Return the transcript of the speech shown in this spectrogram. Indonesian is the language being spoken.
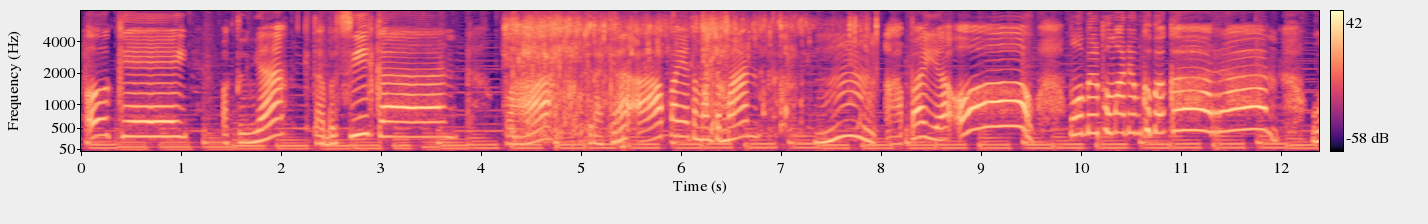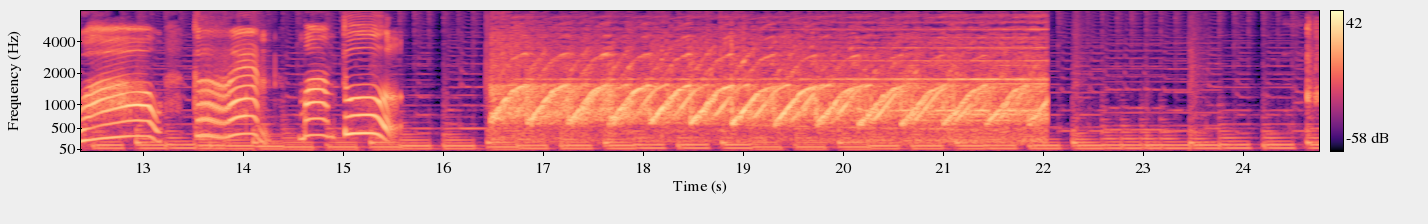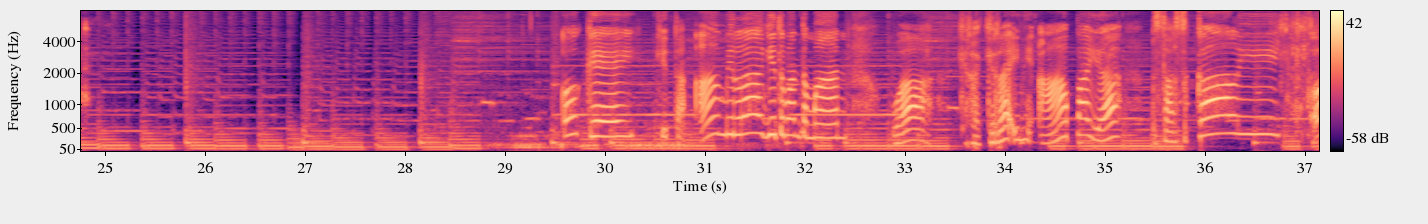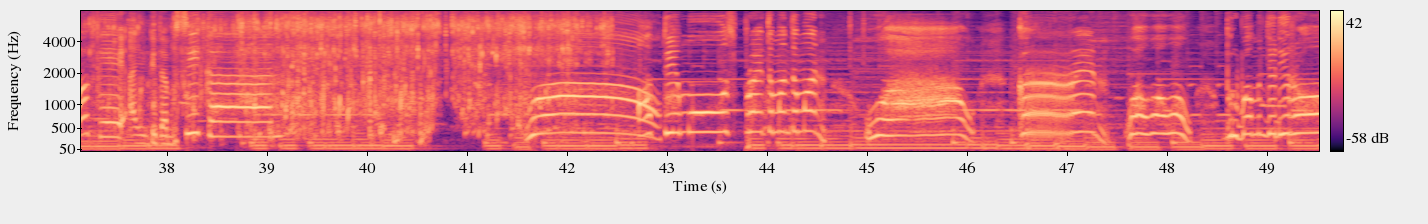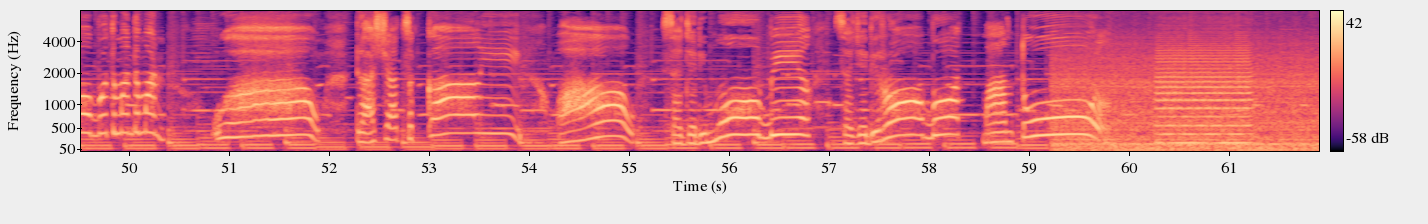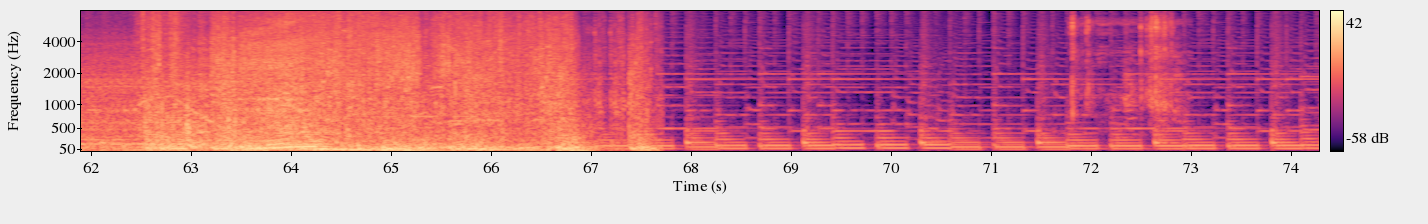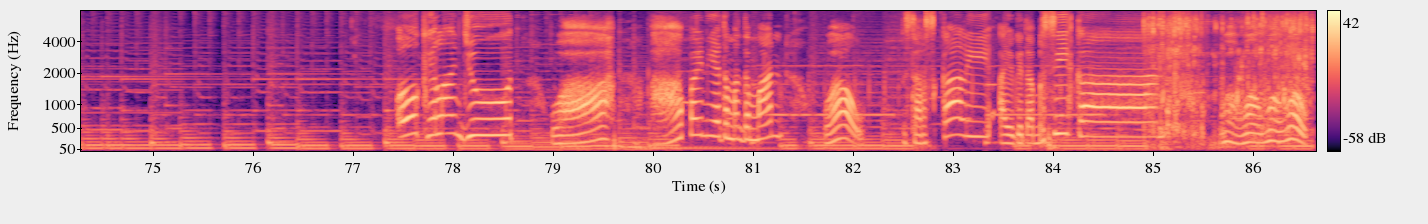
Oke, waktunya kita bersihkan. Wah, kira-kira apa ya teman-teman? Hmm, apa ya? Oh, mobil pemadam kebakaran. Wow, keren, mantul. Oke, kita ambil lagi teman-teman. Wah, kira-kira ini apa ya? Besar sekali. Oke, ayo kita bersihkan. Wow, Optimus Prime teman-teman. Wow, keren. Wow, wow, wow. Berubah menjadi robot teman-teman. Wow, dahsyat sekali. Wow, bisa jadi mobil, bisa jadi robot, mantul. Oke lanjut. Wah, apa ini ya teman-teman? Wow, besar sekali. Ayo kita bersihkan. Wow, wow, wow, wow.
